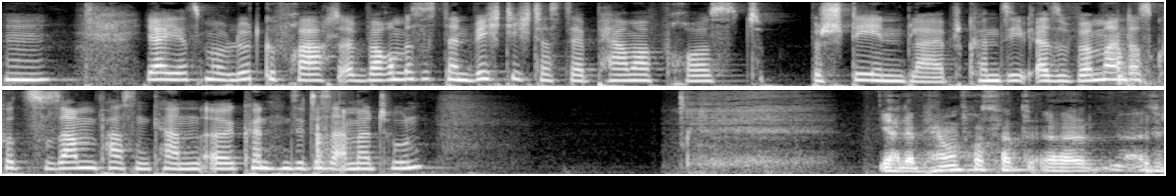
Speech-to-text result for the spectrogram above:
Hm. Ja, jetzt mal blöd gefragt, warum ist es denn wichtig, dass der Permafrost bestehen bleibt? Können Sie, also wenn man das kurz zusammenfassen kann, äh, könnten Sie das einmal tun? Ja, der Permafrost hat äh, also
